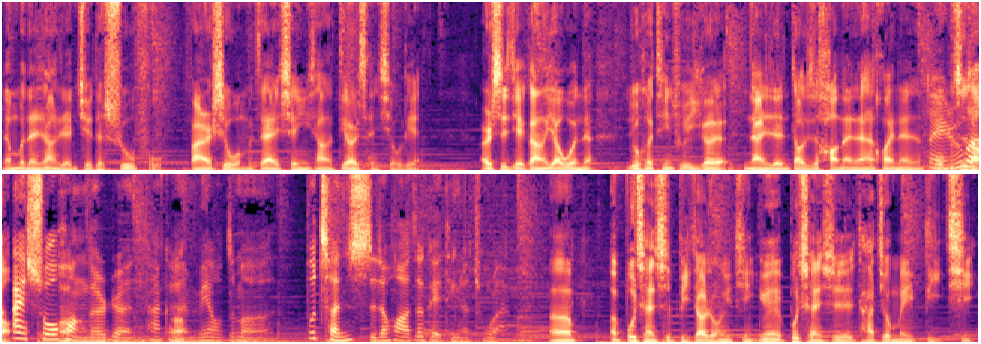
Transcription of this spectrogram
能不能让人觉得舒服，反而是我们在声音上的第二层修炼。而师姐刚刚要问的，如何听出一个男人到底是好男人还是坏男人？对，我不知道。如果爱说谎的人，嗯、他可能没有这么不诚实的话，这可以听得出来吗？呃。呃，不诚实比较容易听，因为不诚实他就没底气，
